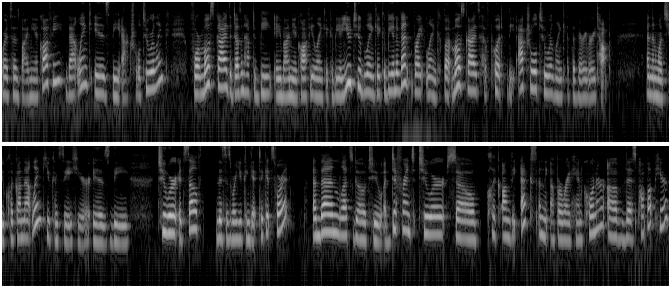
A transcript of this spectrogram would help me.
where it says buy me a coffee. That link is the actual tour link. For most guides, it doesn't have to be a buy me a coffee link. It could be a YouTube link, it could be an Eventbrite link, but most guides have put the actual tour link at the very, very top. And then once you click on that link, you can see here is the tour itself. This is where you can get tickets for it. And then let's go to a different tour. So click on the X in the upper right hand corner of this pop up here,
